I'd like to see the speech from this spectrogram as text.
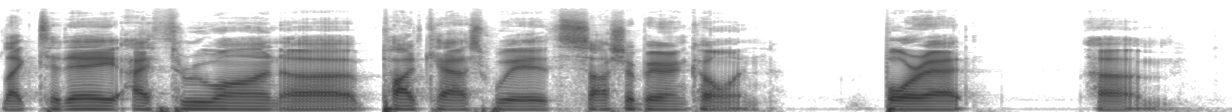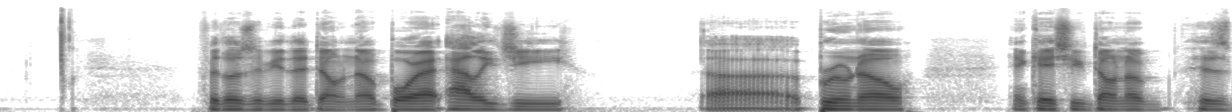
Like today, I threw on a podcast with Sacha Baron Cohen, Borat. Um, for those of you that don't know, Borat, Ali G, uh, Bruno. In case you don't know, his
